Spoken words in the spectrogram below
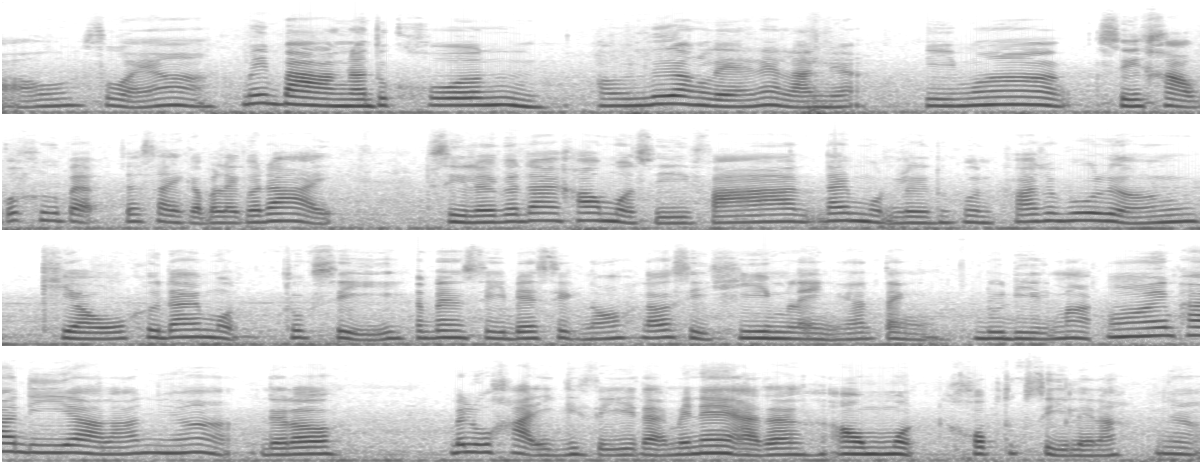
าวสวยอะ ไม่บางนะทุกคน เอาเรื่องเลยเนี่ยร้านเนี้ย ดีมากสีขาวก็คือแบบจะใส่กับอะไรก็ได้ สีอะไรก็ได้เข้าหมดสีฟ้าได้หมดเลยทุกคน ฟ้าชมพูเหลืองเขียวคือได้หมดทุกสีจะเป็นสีเบสิกเนาะแล้วสีครีมอะไรอย่างเงี้ยแต่งดูดีมากอ้ยผ้าดีอะร้านเนี้ยเดี๋ยวเราไม่รู้ขายอีกกี่สีแต่ไม่แน่อาจจะเอาหมดครบทุกสีเลยนะเนี่ย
